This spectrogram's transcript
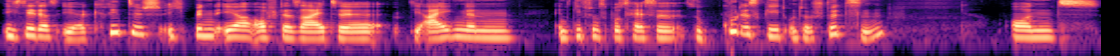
Ich sehe das eher kritisch. Ich bin eher auf der Seite, die eigenen Entgiftungsprozesse so gut es geht unterstützen. Und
